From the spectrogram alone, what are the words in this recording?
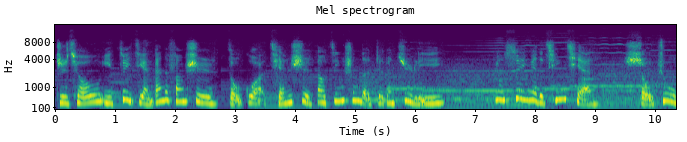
只求以最简单的方式走过前世到今生的这段距离，用岁月的清浅守住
